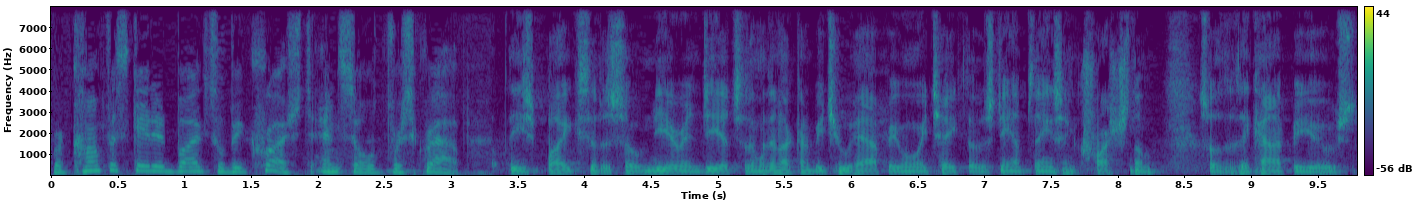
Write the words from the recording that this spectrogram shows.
where confiscated bikes will be crushed and sold for scrap. These bikes that are so near and dear to them, they're not going to be too happy when we take those damn things and crush them so that they can't be used.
